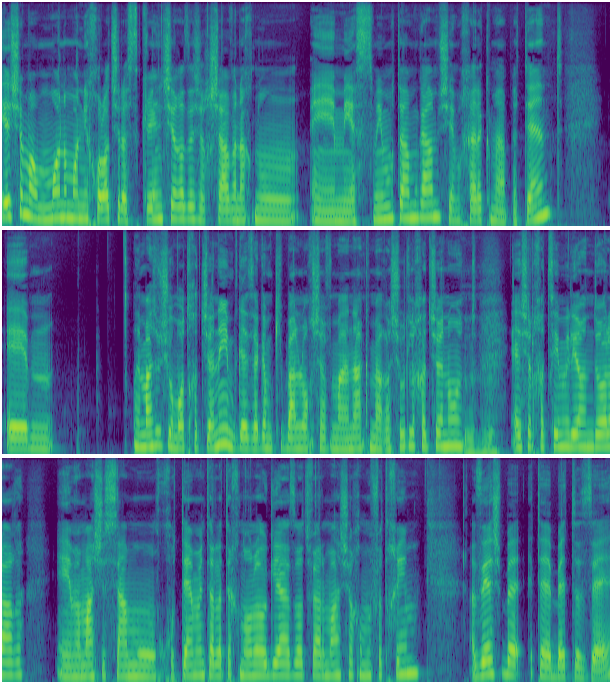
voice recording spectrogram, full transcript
יש שם המון המון יכולות של הסקרינצ'ר הזה שעכשיו אנחנו אה, מיישמים אותם גם, שהם חלק מהפטנט. אה, זה משהו שהוא מאוד חדשני, בגלל זה גם קיבלנו עכשיו מענק מהרשות לחדשנות mm-hmm. של חצי מיליון דולר, אה, ממש ששמו חותמת על הטכנולוגיה הזאת ועל מה שאנחנו מפתחים. אז יש את ההיבט הזה.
